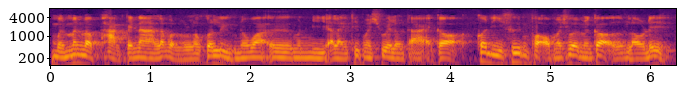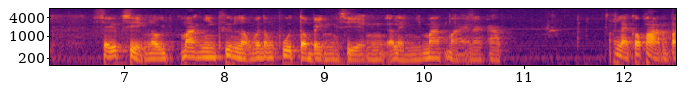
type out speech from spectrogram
เหมือนมันแบบผ่านไปนานแล้วแบบเราก็ลืมนะว่าเออมันมีอะไรที่มาช่วยเราได้ ก็ก็ดีขึ้นพอออกมาช่วยมันก็เออเราได้เซฟเสียงเรามากยิ่งขึ้น เราไม่ต้องพูดตะเบงเสียงอะไรอย่างนี้มากมายนะครับอะไรก็ผ่านไป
